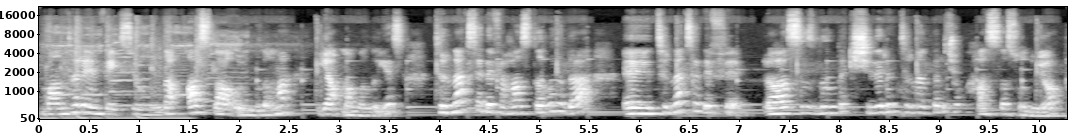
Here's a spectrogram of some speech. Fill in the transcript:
mantar enfeksiyonunda asla uygulama yapmamalıyız. Tırnak sedefi hastalığı da e, tırnak sedefi rahatsızlığında kişilerin tırnakları çok hassas oluyor.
